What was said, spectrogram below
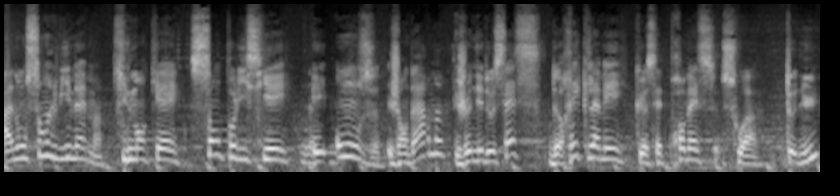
annonçant lui-même qu'il manquait 100 policiers et 11 gendarmes. Je n'ai de cesse de réclamer que cette promesse soit tenue,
